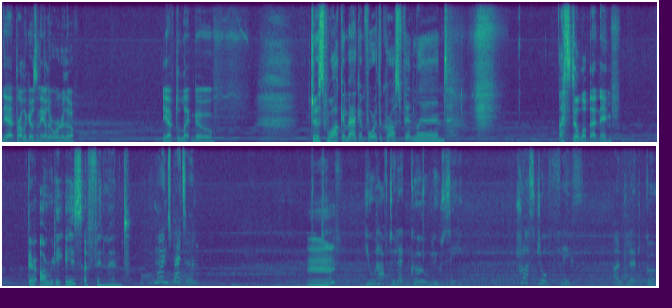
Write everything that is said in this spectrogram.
Yeah, it probably goes in the other order though. You have to let go. Just walking back and forth across Finland. I still love that name. There already is a Finland. Mine's better. Hmm? You have to let go, Lucy. Trust your faith and let go.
